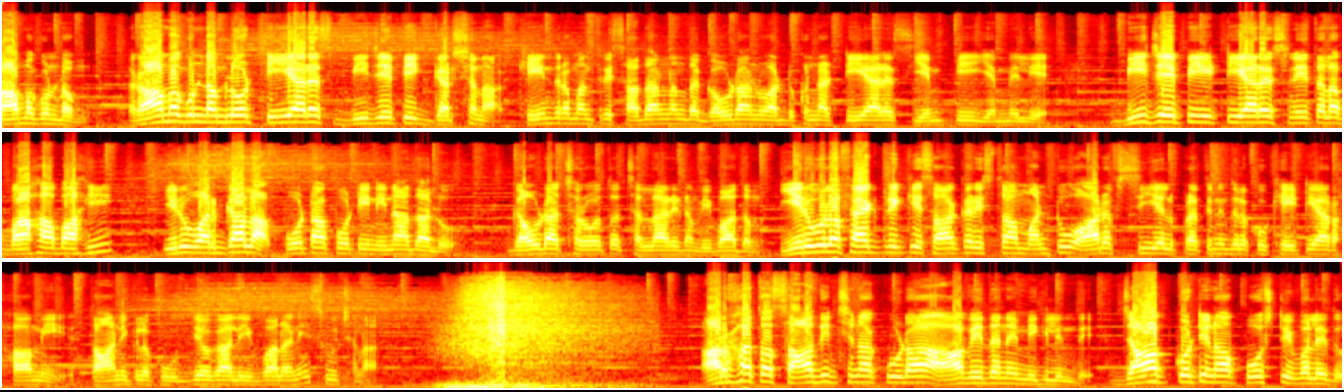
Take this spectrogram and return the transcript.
రామగుండం. రామగుండంలో టీఆర్ఎస్ బీజేపీ ఘర్షణ. కేంద్ర మంత్రి సదానంద గౌడను అడ్డుకున్న TRS MP MLA. BJP TRS నేతల బాహాబాహి ఇరు వర్గాల పోటాపోటీ నినాదాలు. గౌడ చొరవతో చల్లారిన వివాదం. ఎరువుల ఫ్యాక్టరీకి సహకరిస్తాం అంటూ ఆర్ఎఫ్సిఎల్ ప్రతినిధులకు కేటీఆర్ హామీ. స్థానికులకు ఉద్యోగాలు ఇవ్వాలని సూచన. అర్హత సాధించినా కూడా ఆవేదనే మిగిలింది. జాబ్ కొట్టినా పోస్ట్ ఇవ్వలేదు.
